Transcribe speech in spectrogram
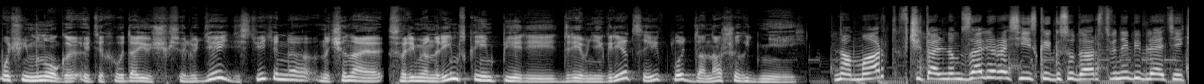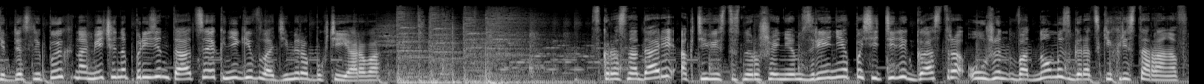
Очень много этих выдающихся людей, действительно, начиная с времен Римской империи, Древней Греции и вплоть до наших дней. На март в читальном зале Российской государственной библиотеки для слепых намечена презентация книги Владимира Бухтиярова. Краснодаре активисты с нарушением зрения посетили гастроужин в одном из городских ресторанов.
